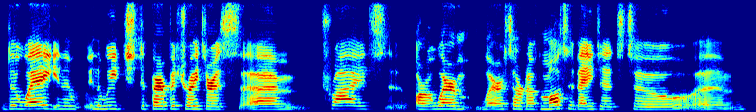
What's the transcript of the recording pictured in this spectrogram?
the way in, in which the perpetrators um, tried or were were sort of motivated to um,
